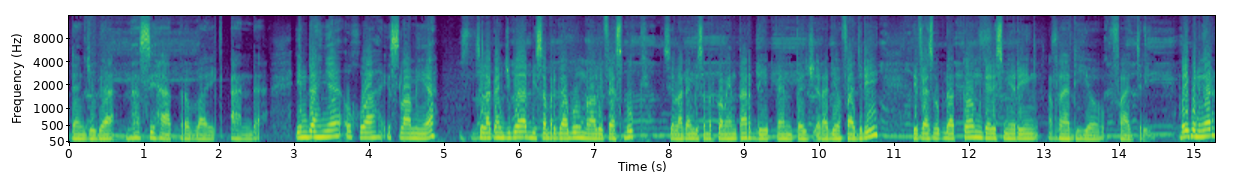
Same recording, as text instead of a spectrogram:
dan juga nasihat terbaik Anda. Indahnya ukhuwah Islamiyah. Silakan juga bisa bergabung melalui Facebook. Silakan bisa berkomentar di fanpage Radio Fajri di facebook.com garis miring Radio Fajri. Baik pendengar,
